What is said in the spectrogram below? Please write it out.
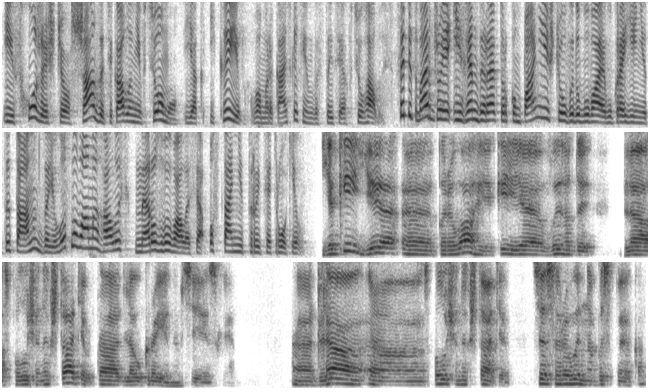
І схоже, що США зацікавлені в цьому, як і Київ в американських інвестиціях в цю галузь. Це підтверджує і гендиректор компанії, що видобуває в Україні титан. За його словами, галузь не розвивалася останні 30 років. Які є е, переваги, які є вигоди для Сполучених Штатів та для України в цій схемі? Е, для е, Сполучених Штатів це сировинна безпека,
